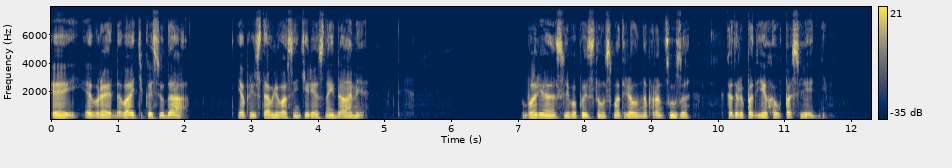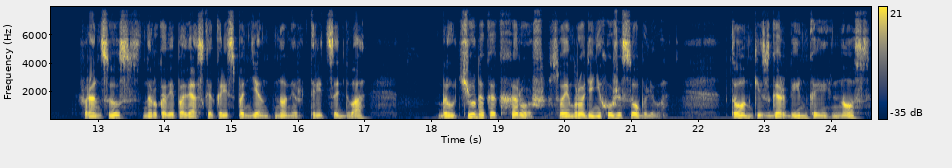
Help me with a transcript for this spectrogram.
Эй, Эвре, давайте-ка сюда. Я представлю вас интересной даме. Варя с любопытством смотрела на француза, который подъехал последним. Француз, на рукаве повязка корреспондент номер 32, был чудо как хорош, в своем роде не хуже Соболева. Тонкий, с горбинкой, нос,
